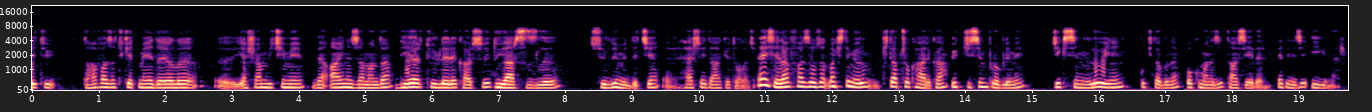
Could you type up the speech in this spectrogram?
daha fazla tüketmeye dayalı e, yaşam biçimi ve aynı zamanda diğer türlere karşı duyarsızlığı sürdüğü müddetçe e, her şey daha kötü olacak. Neyse laf fazla uzatmak istemiyorum. Kitap çok harika. Üç cisim problemi Jackson Louis'nin bu kitabını okumanızı tavsiye ederim. Hepinize iyi günler.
